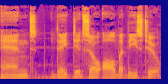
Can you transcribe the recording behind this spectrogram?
And they did so all but these two.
